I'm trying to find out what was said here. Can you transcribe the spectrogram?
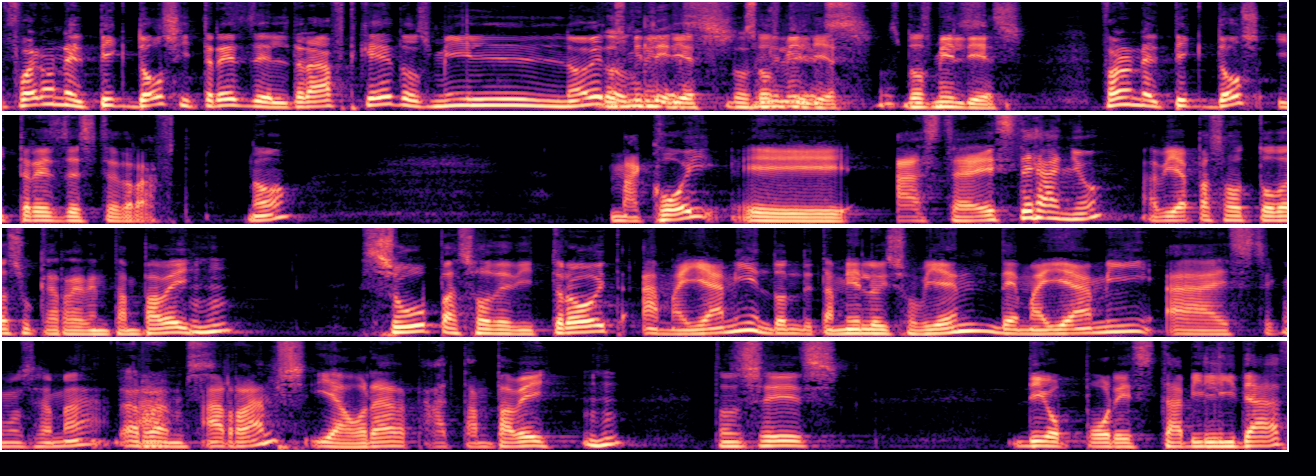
¿fueron el pick 2 y 3 del draft qué? ¿2009? 2010. 2010. 2010. 2010. Fueron el pick 2 y 3 de este draft, ¿no? McCoy, eh, hasta este año, había pasado toda su carrera en Tampa Bay. Su pasó de Detroit a Miami, en donde también lo hizo bien. De Miami a este, ¿cómo se llama? A Rams. A, Rams y ahora a Tampa Bay. Entonces, digo, por estabilidad,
